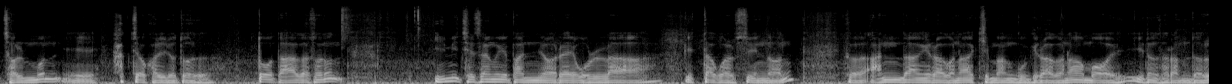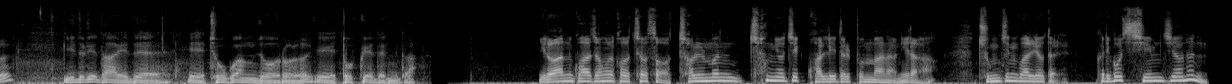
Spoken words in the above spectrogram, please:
젊은 학자 관료들 또 나아가서는 이미 재상의 반열에 올라 있다고 할 수 있는 그 안당이라거나 김한국이라거나 뭐 이런 사람들 이들이 다 이제 조광조를 돕게 됩니다. 이러한 과정을 거쳐서 젊은 청요직 관리들뿐만 아니라 중진 관료들 그리고 심지어는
